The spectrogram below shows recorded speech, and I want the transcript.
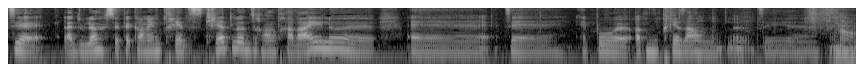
tu sais, elle- la doula se fait quand même très discrète là, durant le travail. Là. Euh, elle, tu sais, elle n'est pas euh, omniprésente. Là, tu sais, euh, Non.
